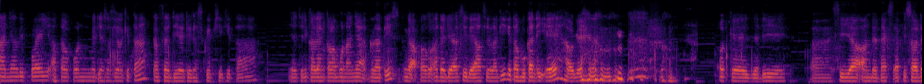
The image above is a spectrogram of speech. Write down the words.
tanya replay ataupun media sosial kita tersedia di deskripsi kita. Ya, jadi kalian kalau mau nanya gratis, nggak perlu ada DLC DLC lagi, kita bukan IE, oke. Oke, jadi uh, see ya on the next episode.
